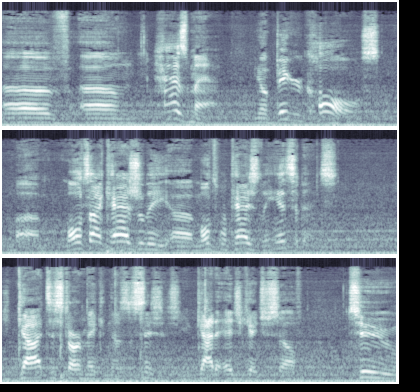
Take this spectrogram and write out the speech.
of um, hazmat. You know, bigger calls, um, multi-casualty, uh, multiple casualty incidents you got to start making those decisions. You got to educate yourself to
